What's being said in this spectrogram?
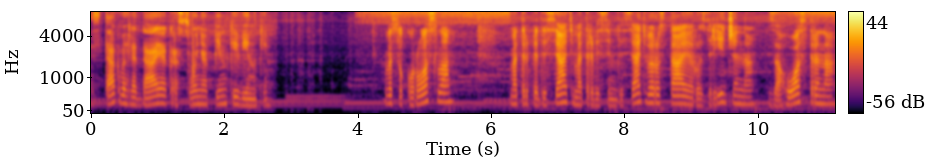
Ось так виглядає красуня Пінкі Вінкі. Високоросла, метр п'ятдесят, метр вісімдесят виростає, розріджена, загострена,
